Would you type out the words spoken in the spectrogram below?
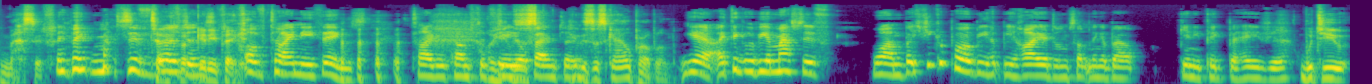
Massive. they make massive versions of tiny things. Tiger comes to Oh, tea or think there's a scale problem? Yeah, I think it would be a massive one, but she could probably be hired on something about guinea pig behaviour. Would you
